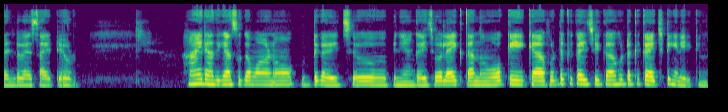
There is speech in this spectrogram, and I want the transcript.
രണ്ട് വയസ്സായിട്ടേ ഉള്ളൂ. ഹായ് രാധിക. സുഖമാണോ? ഫുഡ് കഴിച്ചു. പിന്നെ ഞാൻ കഴിച്ചു ലൈക്ക് തന്നു. ഓക്കെ ഇക്ക ഫുഡൊക്കെ കഴിച്ചേക്ക ഫുഡൊക്കെ കഴിച്ചിട്ട് ഇങ്ങനെ ഇരിക്കുന്നു.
